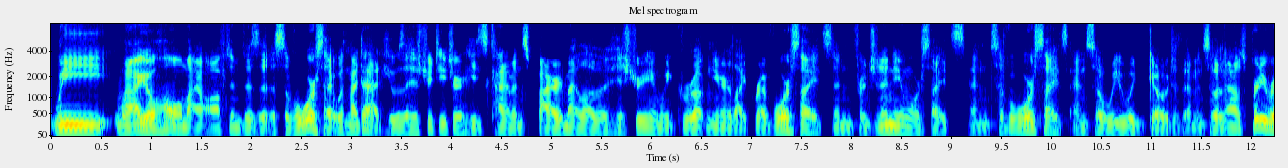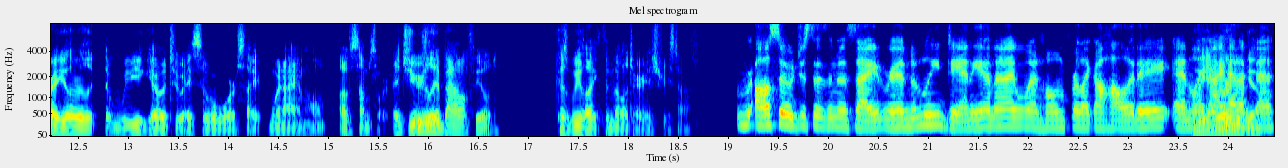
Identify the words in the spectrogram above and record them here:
we when i go home i often visit a civil war site with my dad. He was a history teacher. He's kind of inspired my love of history. And we grew up near like rev war sites and french and indian war sites and civil war sites. And so we would go to them. And so now it's pretty regular that we go to a civil war site when i am home of some sort. It's usually a battlefield because we like the military history stuff also just as an aside randomly danny and i went home for like a holiday and oh, like oh, yeah, i had a me-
